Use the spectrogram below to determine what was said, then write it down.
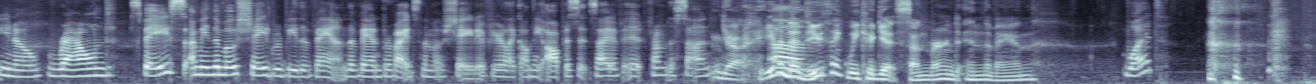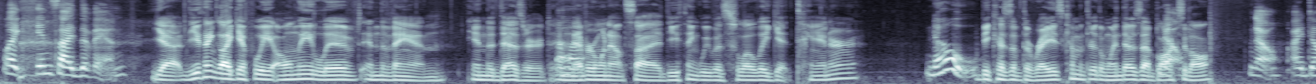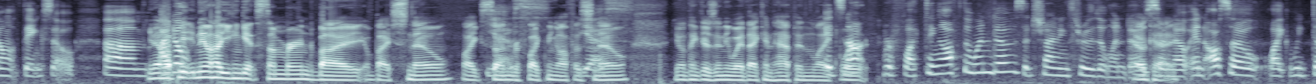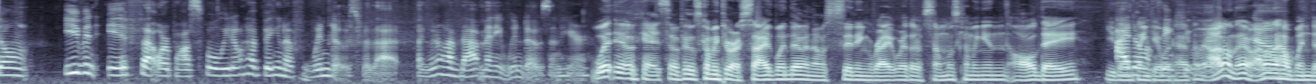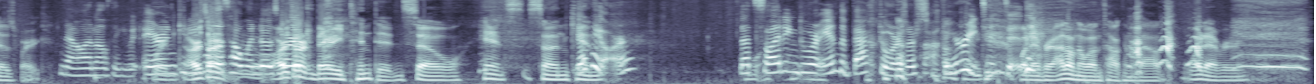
you know, round space. I mean, the most shade would be the van. The van provides the most shade if you're, like, on the opposite side of it from the sun. yeah even then do Um, you think we could get sunburned in the van What? like, inside the van. Yeah. Do you think like if we only lived in the van in the desert and Uh-huh. never went outside, do you think we would slowly get tanner No, because of the rays coming through the windows that blocks No. it all? no, I don't think so. Um, You know how pe- you know how you can get sunburned by by snow, like sun Yes. reflecting off of Yes. snow. You don't think there's any way that can happen? Like it's where not reflecting off the windows; it's shining through the windows. So Okay. no, and also like we don't. Even if that were possible, we don't have big enough windows for that. Like we don't have that many windows in here. what? Okay, so if it was coming through our side window and I was sitting right where the sun was coming in all day, you don't, I don't think it would think you happen? would. I don't know. I don't know how windows work. No, I don't think you would. Aaron, We're- can you tell us how windows ours work? Ours aren't very tinted, so hence sun can. yeah, they are. That sliding door and the back doors are very tinted. Whatever. I don't know what I'm talking about. Whatever.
